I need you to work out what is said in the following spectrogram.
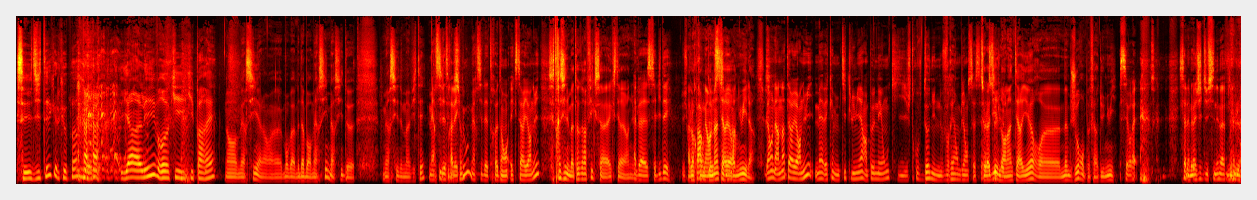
c'est édité quelque part. Il y a- Il y a un livre qui, qui paraît. Non, merci. Alors, euh, bon, bah, d'abord, merci, merci de, merci de m'inviter. Merci cette d'être avec nous, merci d'être dans Extérieur Nuit. C'est très cinématographique, ça, extérieur nuit. Ah bah, c'est l'idée. Alors qu'on est en intérieur cinéma. nuit là. Là, on est en intérieur nuit, mais avec une petite lumière un peu néon qui, je trouve, donne une vraie ambiance à ce- Cela à ce dit, dans l'intérieur, euh, même jour, on peut faire du nuit. C'est vrai. c'est la Mais- magie du cinéma, Mais finalement.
